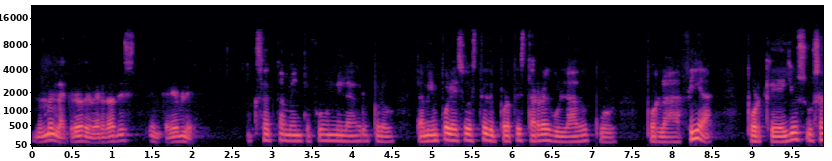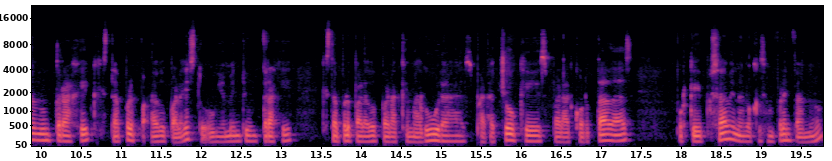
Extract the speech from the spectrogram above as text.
No me la creo, de verdad es increíble. Exactamente, fue un milagro, pero también por eso este deporte está regulado por, por la FIA porque ellos usan un traje que está preparado para esto, obviamente un traje que está preparado para quemaduras, para choques, para cortadas, porque pues, saben a lo que se enfrentan, ¿no?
